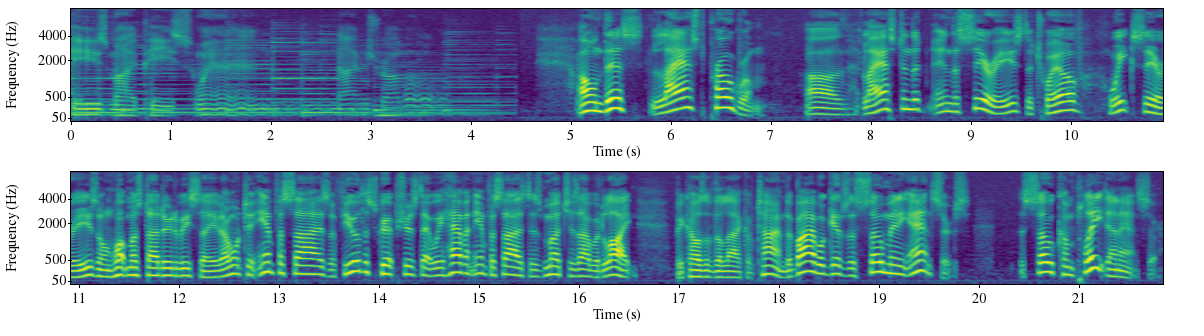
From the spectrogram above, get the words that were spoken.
He's my peace when I'm troubled. On this last program, uh, last in the in the series, the 12 week series on what must I do to be saved, I want to emphasize a few of the scriptures that we haven't emphasized as much as I would like because of the lack of time. The Bible gives us so many answers, so complete an answer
